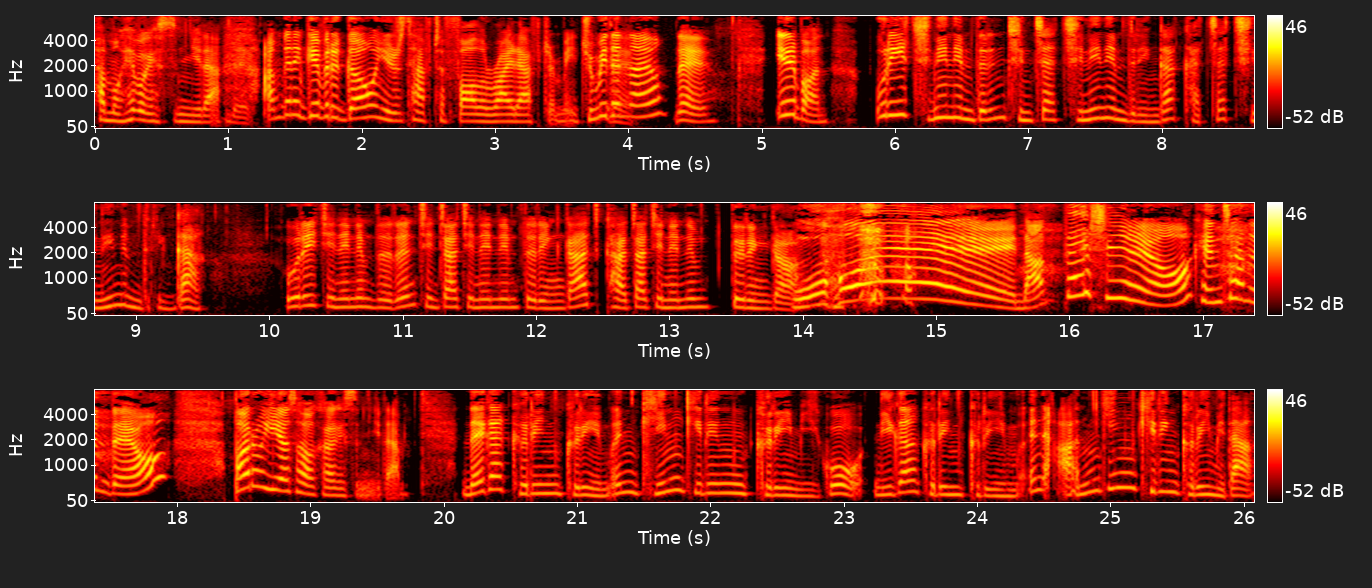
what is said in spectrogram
한번 해보겠습니다. 네. I'm gonna give it a go and you just have to follow right after me. 준비됐나요? 네. 1번. 우리 지니님들은 진짜 지니님들인가 가짜 지니님들인가? 우리 지니님들은 진짜 지니님들인가 가짜 지니님들인가? 오호이! 나 빼시네요. 괜찮은데요? 바로 이어서 가겠습니다. 내가 그린 그림은 긴 기린 그림이고 네가 그린 그림은 안 긴 기린 그림이다.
